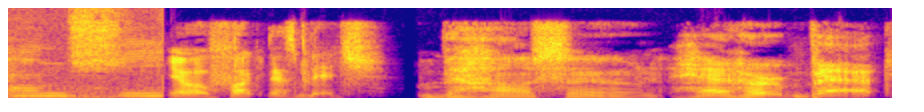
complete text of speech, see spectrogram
and she Yo, fuck this bitch. How soon? Had her back.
